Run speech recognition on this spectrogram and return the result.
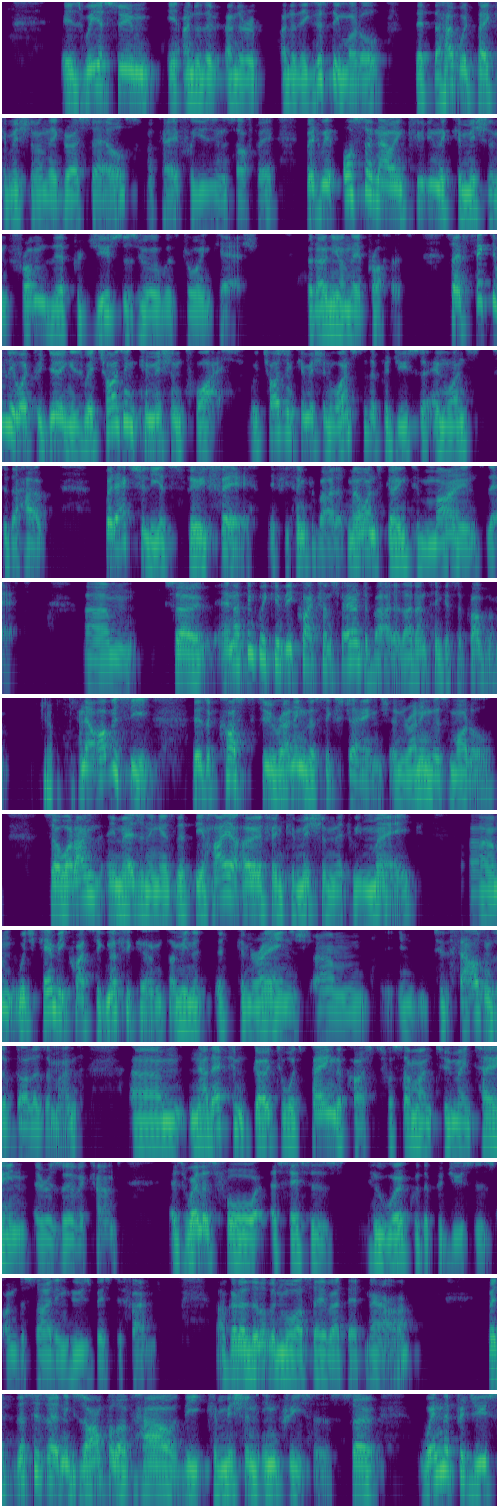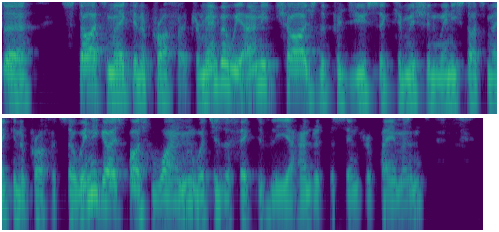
is we assume under the, under, under the existing model that the hub would pay commission on their gross sales, okay, for using the software, but we're also now including the commission from the producers who are withdrawing cash but only on their profits. So effectively what we're doing is we're charging commission twice. We're charging commission once to the producer and once to the hub. But actually, it's very fair if you think about it. No one's going to mind that. Um, so, and I think we can be quite transparent about it. I don't think it's a problem. Yep. Now, obviously, there's a cost to running this exchange and running this model. So, what I'm imagining is that the higher OFN commission that we make um, which can be quite significant. I mean, it, it can range um, to thousands of dollars a month. Um, now, that can go towards paying the costs for someone to maintain a reserve account, as well as for assessors who work with the producers on deciding who's best to fund. I've got a little bit more I'll say about that now. But this is an example of how the commission increases. So when the producer starts making a profit. Remember, we only charge the producer commission when he starts making a profit. So when he goes past one, which is effectively a 100% repayment,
